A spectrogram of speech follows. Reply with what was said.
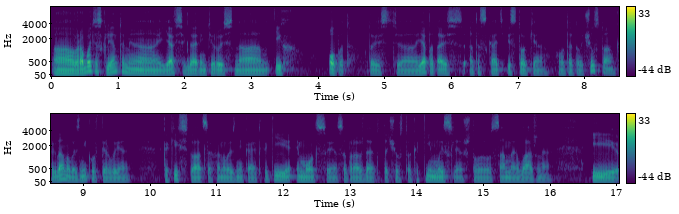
А, в работе с клиентами я всегда ориентируюсь на их опыт. То есть э, я пытаюсь отыскать истоки вот этого чувства, когда оно возникло впервые, в каких ситуациях оно возникает, какие эмоции сопровождают это чувство, какие мысли, что самое важное — и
